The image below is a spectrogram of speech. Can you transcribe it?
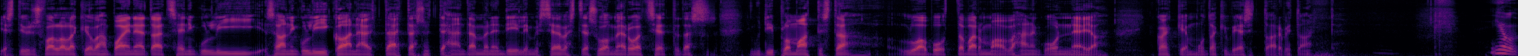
ja sitten Yhdysvalloillakin on vähän paineita, että se ei niinku lii, saa niinku liikaa näyttää, että tässä nyt tehdään tämmöinen diili, missä selvästi ja Suomi ja Ruotsi, että tässä niinku diplomaattista luovuutta varmaan vähän niin kuin onnea ja kaikkea muutakin vielä sitten tarvitaan. Joo,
